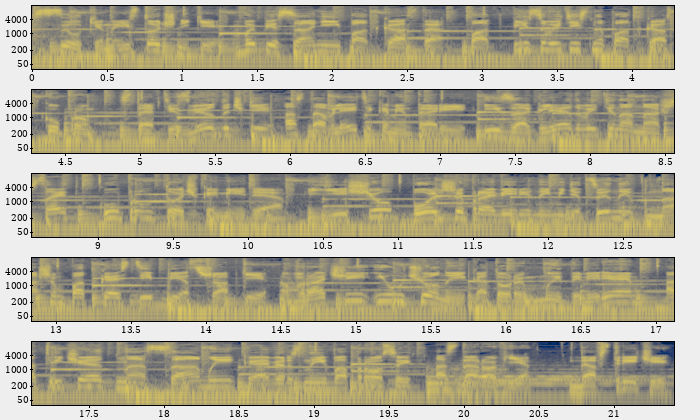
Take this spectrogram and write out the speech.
Ссылки на источники в описании подкаста. Подписывайтесь на подкаст Купрум, ставьте звездочки, оставляйте комментарии и заглядывайте на наш сайт kuprum.media. Еще больше проверенной медицины в нашем подкасте без шапки. Врачи и ученые, которым мы доверяем, отвечают на самые каверзные вопросы о здоровье. До встречи!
